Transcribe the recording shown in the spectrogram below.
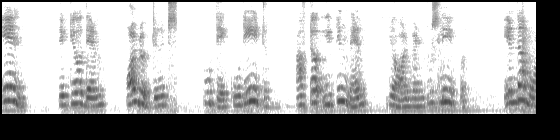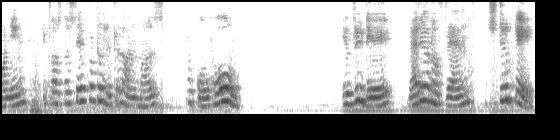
in. They gave them all the treats to take could eat. After eating them, they all went to sleep. In the morning, it was the safe for the little animals to go home. Every day, Mary and her friends still play,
